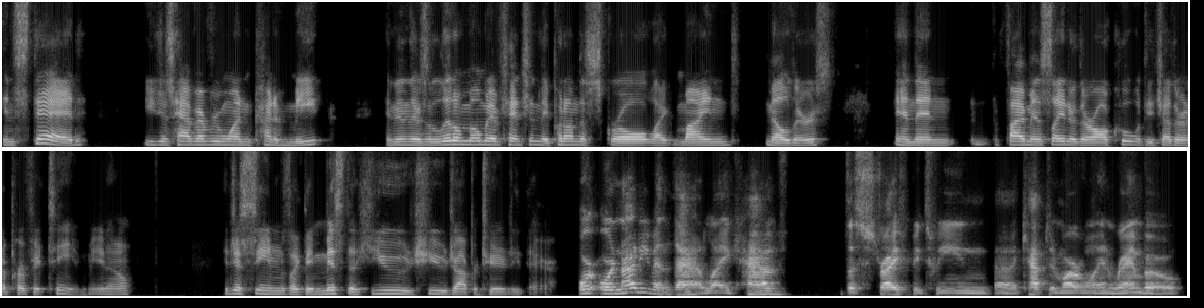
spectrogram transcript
Instead, you just have everyone kind of meet and then there's a little moment of tension they put on the Skrull like mind melders and then 5 minutes later they're all cool with each other in a perfect team, you know. It just seems like they missed a huge huge opportunity there. Or or not even that like have the strife between uh, Captain Marvel and Rambeau,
